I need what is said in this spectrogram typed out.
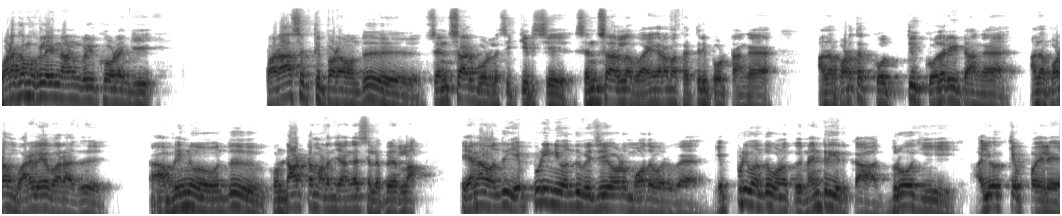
வணக்க மக்களே நான் உங்கள் கோடங்கி. பராசக்தி படம் வந்து சென்சார் போர்டில் சிக்கிருச்சு. சென்சாரில் பயங்கரமாக கத்திரி போட்டாங்க. அந்த படத்தை கொத்தி குதறிட்டாங்க. அந்த படம் வரவே வராது அப்படின்னு வந்து கொண்டாட்டம் அடைஞ்சாங்க சில பேர்லாம். ஏன்னா வந்து எப்படி நீ வந்து விஜயோட மோத வருவ? எப்படி வந்து உனக்கு நன்றி இருக்கா? துரோகி அயோக்கிய பயலே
